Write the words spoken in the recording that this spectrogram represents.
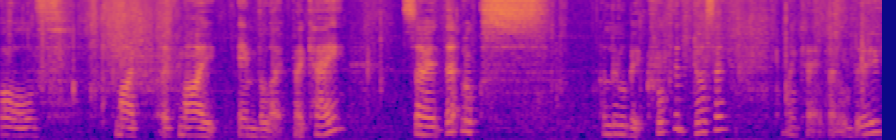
of my of my envelope okay? So that looks a little bit crooked does it? Okay that'll do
